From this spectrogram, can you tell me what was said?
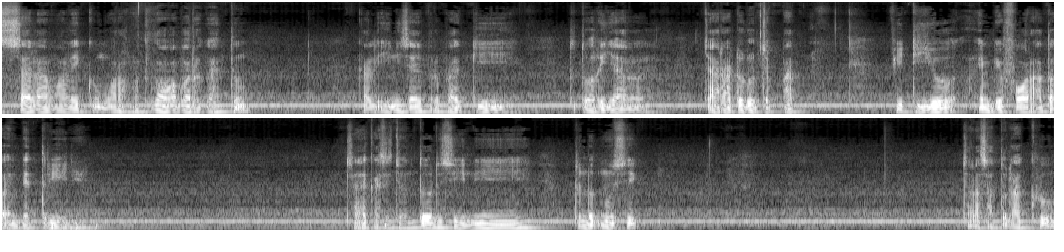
Assalamualaikum warahmatullahi wabarakatuh. Kali ini saya berbagi tutorial cara download cepat video MP4 atau MP3 ini. Saya kasih contoh di sini download musik. Salah satu lagu.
